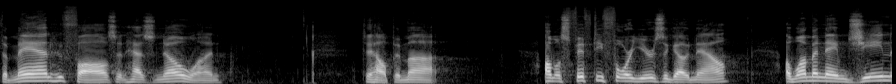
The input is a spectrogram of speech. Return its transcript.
the man who falls and has no one to help him up. Almost 54 years ago now, a woman named Jean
